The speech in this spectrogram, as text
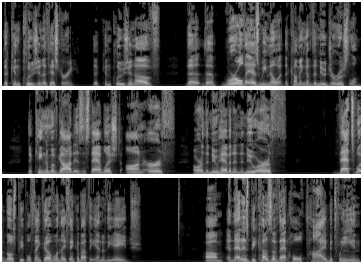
the conclusion of history, the conclusion of the, the world as we know it, the coming of the new Jerusalem. The kingdom of God is established on earth, or the new heaven and the new earth. That's what most people think of when they think about the end of the age. Um, and that is because of that whole tie between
